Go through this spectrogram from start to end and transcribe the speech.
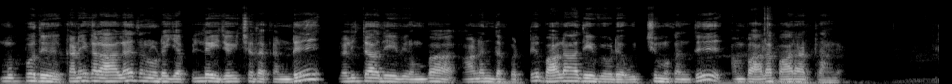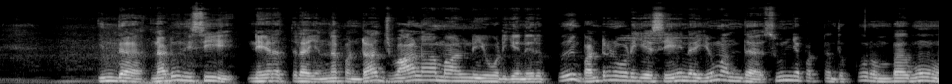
முப்பது கணைகளால் தன்னுடைய பிள்ளை ஜெயிச்சதை கண்டு லலிதாதேவி ரொம்ப ஆனந்தப்பட்டு பாலாதேவியோட உச்சி முகந்து அம்பால பாராட்டுறாங்க. இந்த நடுநிசி நேரத்தில் என்ன பண்ணுறா ஜுவாலாமாலினியோடைய நெருப்பு பண்டனுடைய சேனையும் அந்த சூன்யப்பட்டத்துக்கும் ரொம்பவும்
